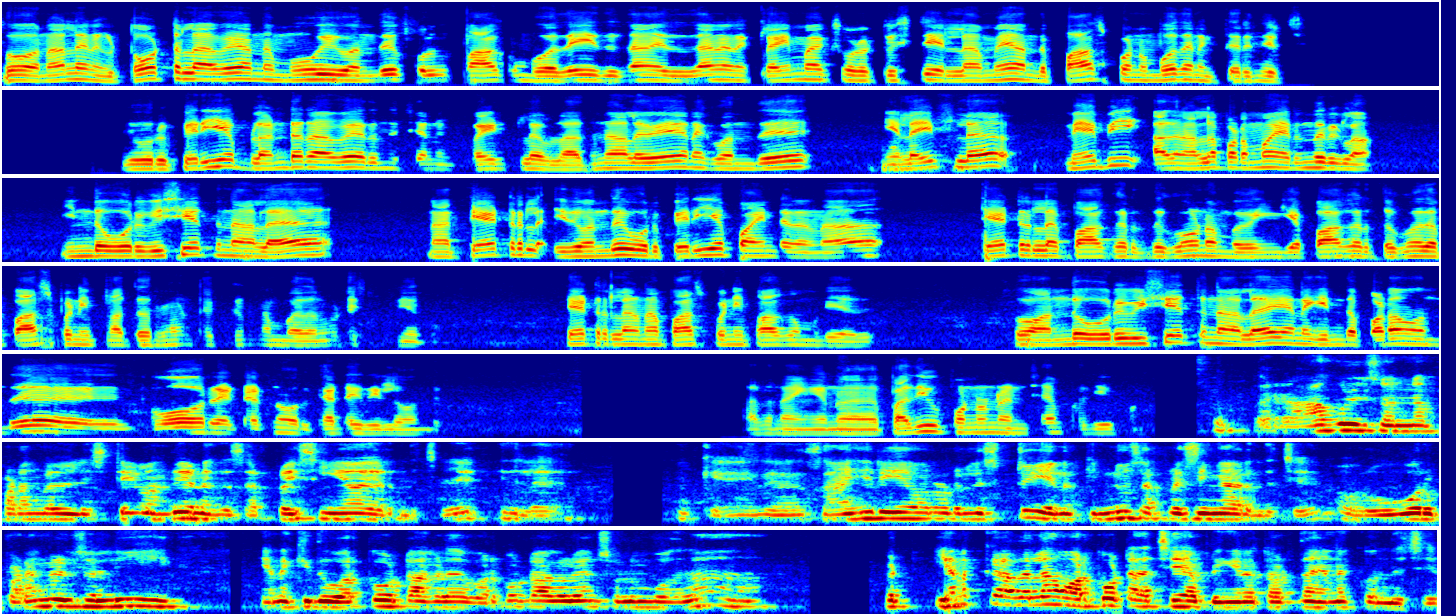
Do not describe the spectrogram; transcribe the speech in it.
ஸோ அதனால எனக்கு டோட்டலாகவே அந்த மூவி வந்து ஃபுல் பார்க்கும்போதே இதுதான் இதுதான் எனக்கு கிளைமேக்ஸோட ட்விஸ்ட் எல்லாமே அந்த பாஸ் பண்ணும்போது எனக்கு தெரிஞ்சிருச்சு. இது ஒரு பெரிய பிளண்டராகவே இருந்துச்சு எனக்கு ஃபைட் கிளப்ல அதனாலவே எனக்கு வந்து என் லைஃப்ல மேபி அது நல்ல படமா இருந்திருக்கலாம். இந்த ஒரு விஷயத்தினால நான் தேட்டர்ல இது வந்து ஒரு பெரிய பாயிண்ட் என்னன்னா தேட்டர்ல பாக்குறதுக்கும் நம்ம இங்க பாக்குறதுக்கும் இதை பாஸ் பண்ணி பார்த்துடுறோம் டக்குன்னு நம்ம அதை நோட்டீஸ் பண்ணிடுறோம். தேட்டர்ல நான் பாஸ் பண்ணி பார்க்க முடியாது. ஸோ அந்த ஒரு விஷயத்தினால எனக்கு இந்த படம் வந்து ஓவர் ரேட்டட்னு ஒரு கேட்டகரியில வந்து அதை நான் இங்க பதிவு பண்ணணும்னு நினைச்சேன் பதிவு பண்ண சூப்பர் ராகுல் சொன்ன படங்கள் லிஸ்டே வந்து எனக்கு சர்ப்ரைசிங்கா இருந்துச்சு. இதில் ஓகே இது சாகிரி அவரோட லிஸ்ட்டு எனக்கு இன்னும் சர்ப்ரைசிங்கா இருந்துச்சு. அவர் ஒவ்வொரு படங்கள் சொல்லி எனக்கு இது ஒர்க் அவுட் ஆகலை ஒர்க் அவுட் ஆகலைன்னு சொல்லும்போதெல்லாம் பட் எனக்கு அதெல்லாம் ஒர்க் அவுட் ஆச்சு அப்படிங்கிற தாட் தான் எனக்கு வந்துச்சு.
